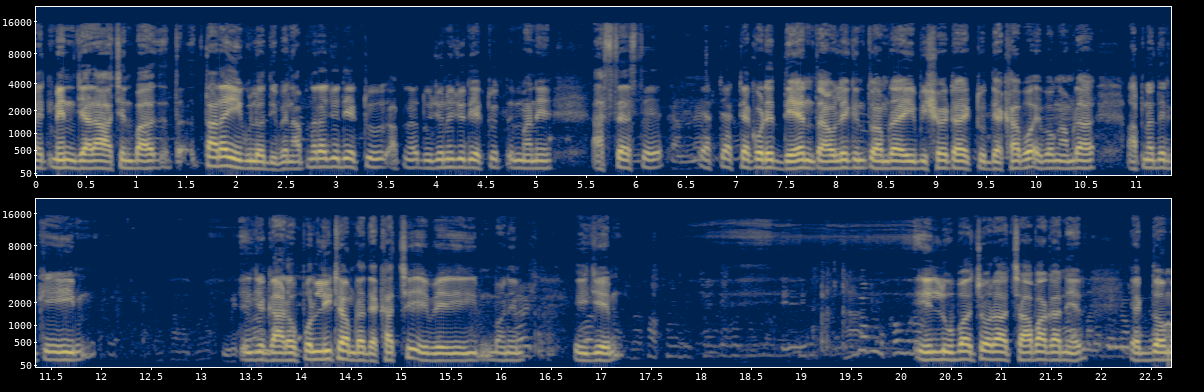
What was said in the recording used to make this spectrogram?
হেডম্যান যারা আছেন বা তা- তারাই এগুলো দিবেন। আপনারা যদি একটু, আপনারা দুজনে যদি একটু মানে আস্তে আস্তে একটা একটা করে দেন, তাহলে কিন্তু আমরা এই বিষয়টা একটু দেখাবো এবং আমরা আপনাদেরকে এই এই যে গাঢ় পল্লীটা আমরা দেখাচ্ছি এই মানে এই যে এই লুবাচড়া চা বাগানের একদম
